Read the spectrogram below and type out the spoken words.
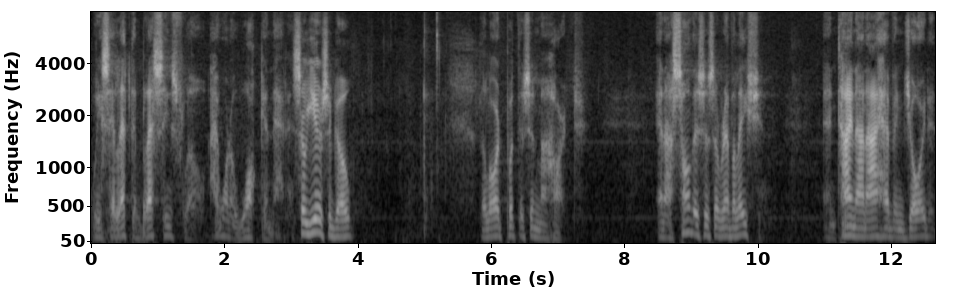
We say, let the blessings flow. I want to walk in that. And so years ago, the Lord put this in my heart. And I saw this as a revelation. And Tina and I have enjoyed it.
